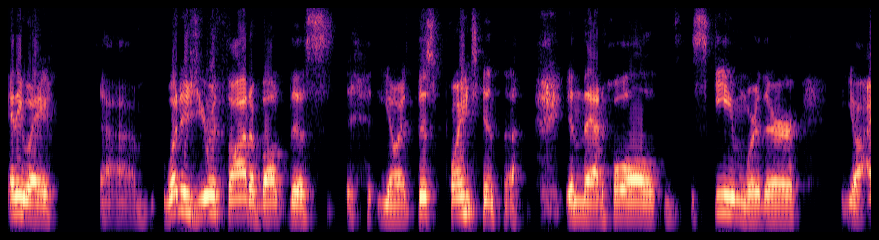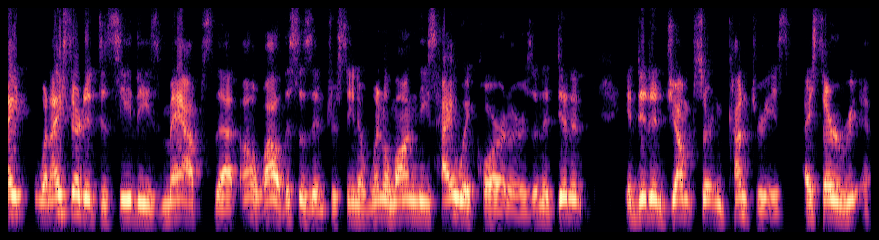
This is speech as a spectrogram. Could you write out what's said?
Anyway, um, what is your thought about this? You know, at this point in the in that whole scheme where they're you know, I when I started to see these maps that, oh wow, this is interesting. It went along these highway corridors and it didn't it didn't jump certain countries. I started, re-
